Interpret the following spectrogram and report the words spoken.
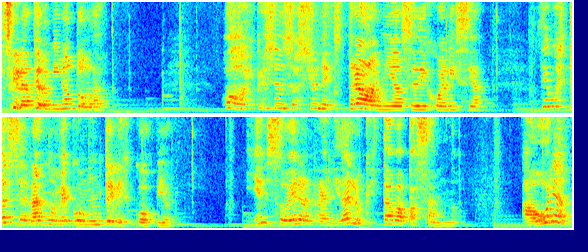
se la terminó toda. ¡Ay, qué sensación extraña! se dijo Alicia. Debo estar cerrándome como un telescopio. Y eso era en realidad lo que estaba pasando. Ahora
